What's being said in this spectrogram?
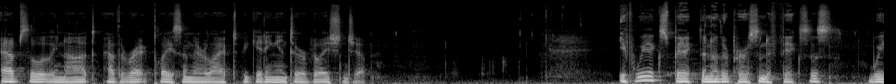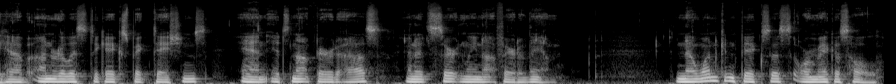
absolutely not at the right place in their life to be getting into a relationship. If we expect another person to fix us, we have unrealistic expectations, and it's not fair to us, and it's certainly not fair to them. No one can fix us or make us whole,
